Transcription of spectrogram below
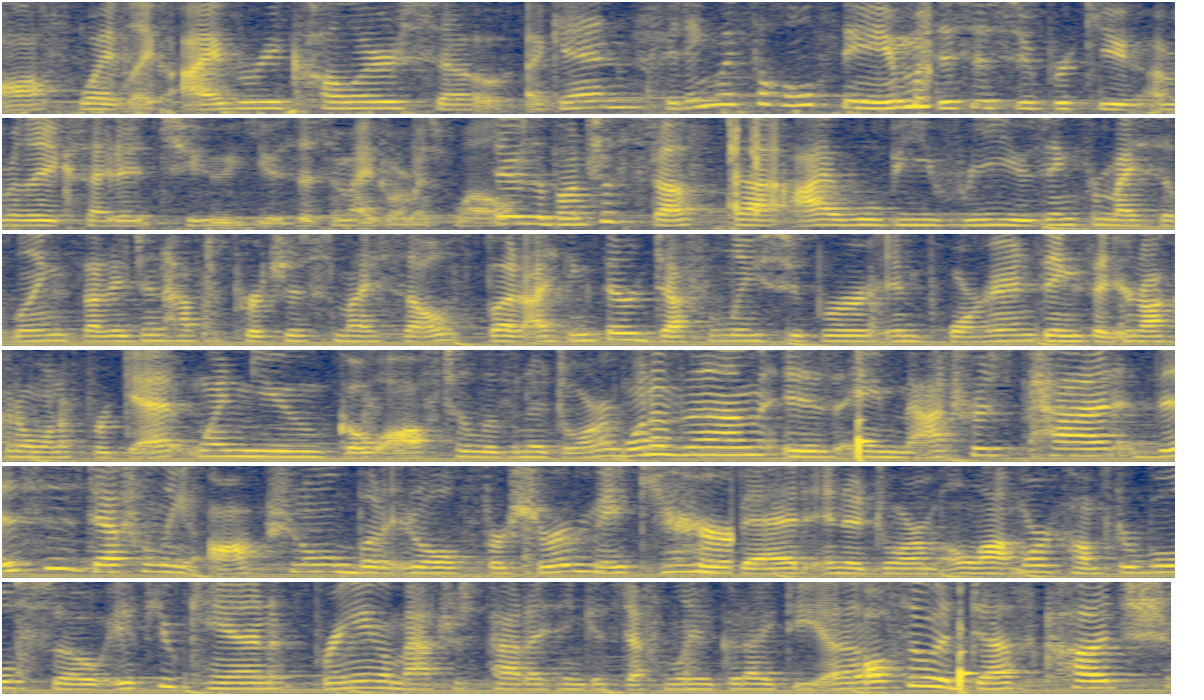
off-white like ivory color, so again, fitting with the whole theme. This is super cute. I'm really excited to use this in my dorm as well. There's a bunch of stuff that I will be reusing for my siblings that I didn't have to purchase myself, but I think they're definitely super important things that you're not gonna wanna forget when you go off to live in a dorm. One of them is a mattress pad. This is definitely optional, but it'll for sure make your bed in a dorm a lot more comfortable. So if you can, bringing a mattress pad I think is definitely a good idea. Also a desk hutch.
